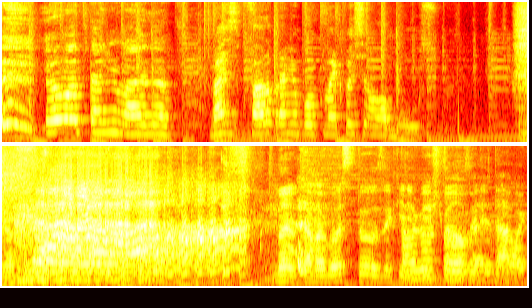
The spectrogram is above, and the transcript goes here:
Eu boto fé demais, né? Mas fala pra mim um pouco como é que foi seu almoço. Mano, tava gostoso aquele Tava bifão, gostoso velho. aquele Tava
